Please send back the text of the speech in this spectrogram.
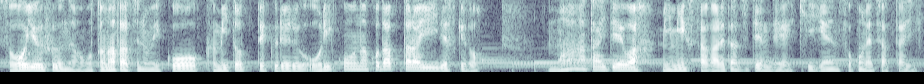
そういう風な大人たちの意向を汲み取ってくれるお利口な子だったらいいですけどまあ大抵は耳塞がれた時点で機嫌損ねちゃったり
